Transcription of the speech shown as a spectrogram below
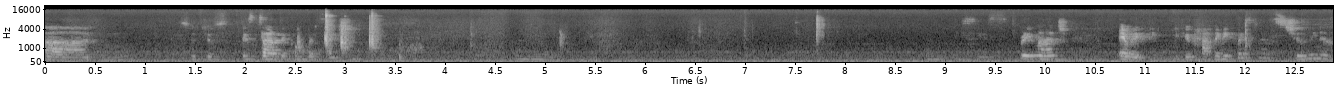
Um, so just start the conversation. This is pretty much everything. If you have any questions, shoot me now.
